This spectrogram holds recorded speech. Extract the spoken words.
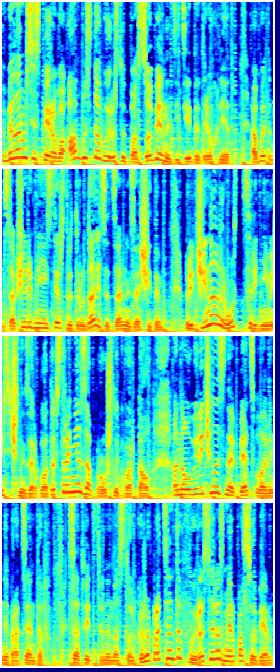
В Беларуси с 1 августа вырастут пособия на детей до трех лет. Об этом сообщили в Министерстве труда и социальной защиты. Причина – рост среднемесячной зарплаты в стране за прошлый квартал. Она увеличилась на 5,5%. Соответственно, на столько же процентов вырос и размер пособия.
